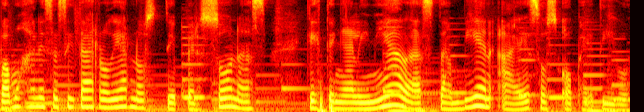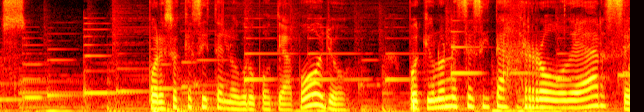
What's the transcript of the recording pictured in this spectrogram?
vamos a necesitar rodearnos de personas que estén alineadas también a esos objetivos. Por eso es que existen los grupos de apoyo, porque uno necesita rodearse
